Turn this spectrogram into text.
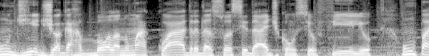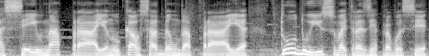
um dia de jogar bola numa quadra da sua cidade com o seu filho, um passeio na praia, no calçadão da praia. Tudo isso vai trazer para você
